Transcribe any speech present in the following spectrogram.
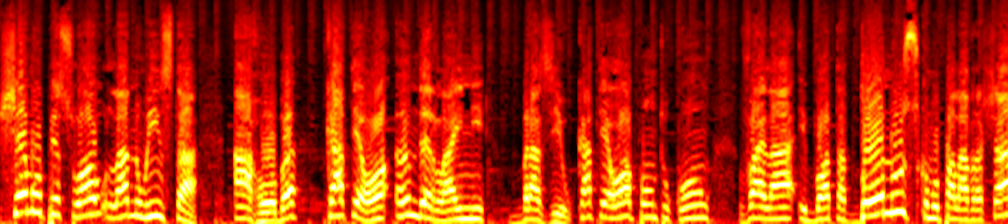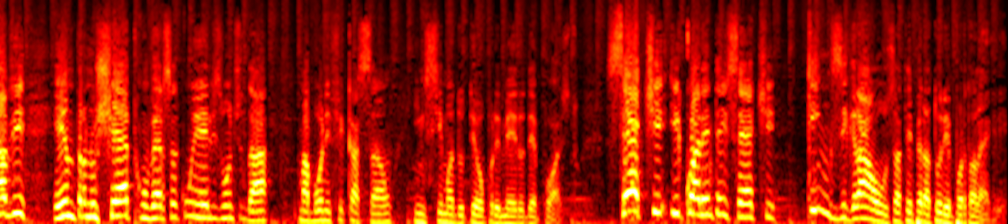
Chama o pessoal lá no Insta, arroba KTO Brasil. KTO.com, vai lá e bota donos como palavra-chave, entra no chat, conversa com eles, vão te dar uma bonificação em cima do teu primeiro depósito. 7 e 47 15 graus a temperatura em Porto Alegre.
